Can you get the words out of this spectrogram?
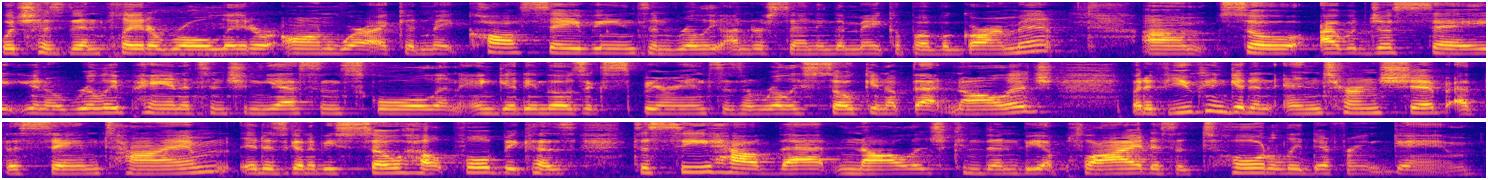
which has then played a role later on where I could make cost savings and really understanding the makeup of a garment. Um, so I would just say, you know, really paying attention, yes, in school and, and getting those experiences and really soaking up that knowledge. But if you can get an internship at the same time, it is going to be so helpful because to see how that knowledge can then be applied is a totally different game.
